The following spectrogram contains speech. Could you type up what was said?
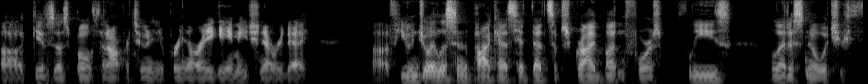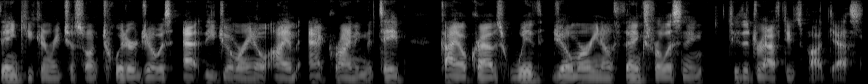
uh, gives us both an opportunity to bring our a game each and every day. Uh, if you enjoy listening to the podcast hit that subscribe button for us please. Let us know what you think. You can reach us on twitter. Joe is at the joe marino. I am at grinding the tape. Kyle Crabbs with joe marino. Thanks for listening to the draft dudes podcast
